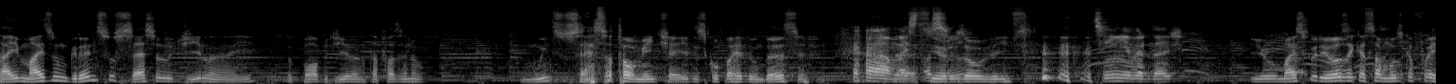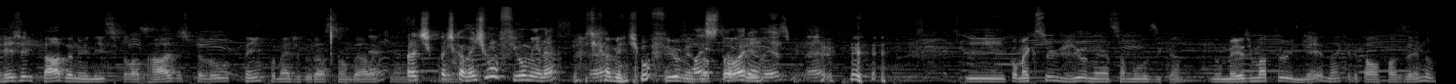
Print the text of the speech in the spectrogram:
tá aí mais um grande sucesso do Dylan aí, do Bob Dylan, tá fazendo muito sucesso atualmente aí, desculpa a redundância, Ah, mas é, tá senhores sim. ouvintes. Sim, é verdade. E o mais curioso é que essa música foi rejeitada no início pelas rádios pelo tempo, né, de duração dela. que é- Prati- praticamente um filme, né? Praticamente um filme, Uma exatamente. história mesmo, né? E como é que surgiu, né, essa música? No meio de uma turnê, né, que ele tava fazendo,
